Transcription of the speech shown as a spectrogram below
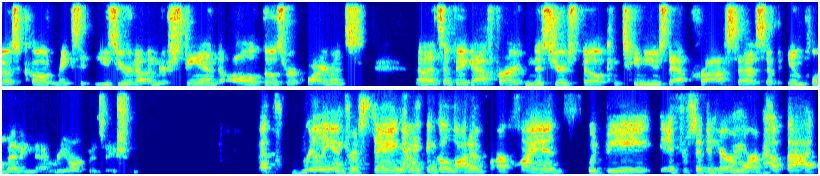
US code makes it easier to understand all of those requirements. Now, that's a big effort, and this year's bill continues that process of implementing that reorganization. That's really interesting. And I think a lot of our clients would be interested to hear more about that.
